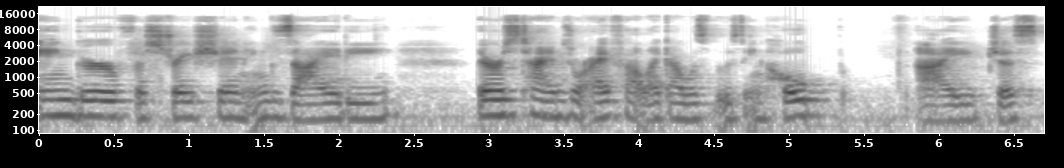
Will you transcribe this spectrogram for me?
anger, frustration, anxiety. There was times where I felt like I was losing hope. I just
